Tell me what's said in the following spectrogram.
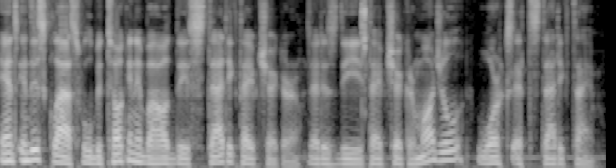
And in this class, we'll be talking about the static type checker. That is, the type checker module works at static time.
